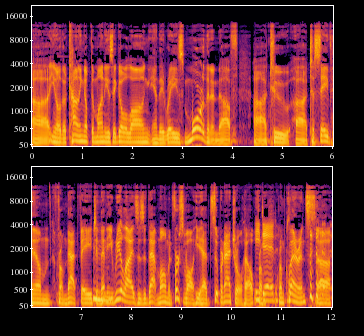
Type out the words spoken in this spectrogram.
uh, you know, they're counting up the money as they go along, and they raise more than enough uh, to uh, to save him from that fate. Mm-hmm. And then he mm-hmm. realizes at that moment, first of all, he had supernatural help he from, did. from Clarence, uh,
